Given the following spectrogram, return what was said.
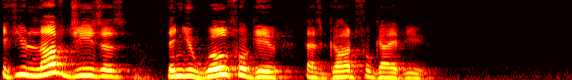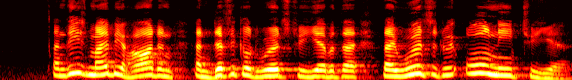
If you love Jesus, then you will forgive as God forgave you. And these may be hard and, and difficult words to hear, but they're, they're words that we all need to hear.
